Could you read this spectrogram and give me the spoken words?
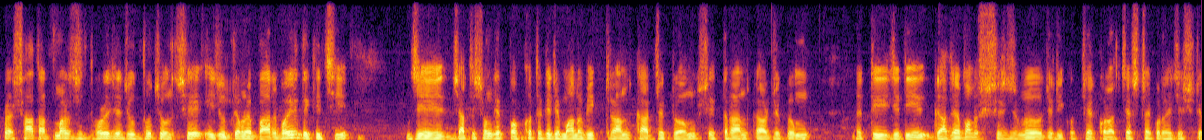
প্রায় সাত আট মাস ধরে যে যুদ্ধ চলছে এই যুদ্ধে আমরা বারবারই দেখেছি যে জাতিসংঘের পক্ষ থেকে যে মানবিক ত্রাণ কার্যক্রম সেই ত্রাণ কার্যক্রম একটি যেটি গাজার মানুষের জন্য যেটি করার চেষ্টা করা হয়েছে, সেটি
